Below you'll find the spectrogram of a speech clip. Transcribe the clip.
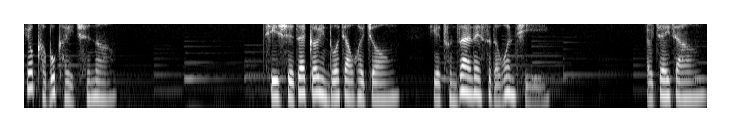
又可不可以吃呢？其实，在哥林多教会中也存在类似的问题，而这一章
